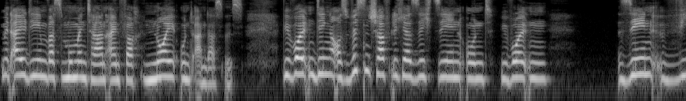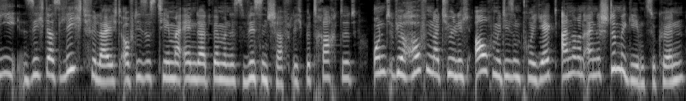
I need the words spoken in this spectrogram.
mit all dem, was momentan einfach neu und anders ist? Wir wollten Dinge aus wissenschaftlicher Sicht sehen und wir wollten sehen, wie sich das Licht vielleicht auf dieses Thema ändert, wenn man es wissenschaftlich betrachtet. Und wir hoffen natürlich auch mit diesem Projekt anderen eine Stimme geben zu können.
